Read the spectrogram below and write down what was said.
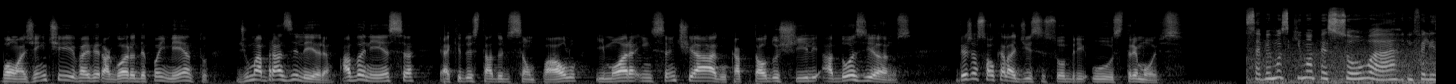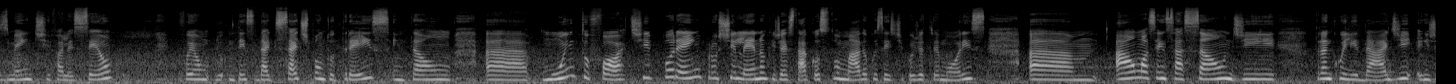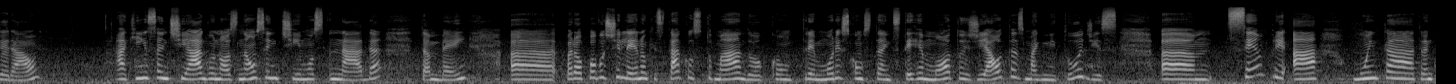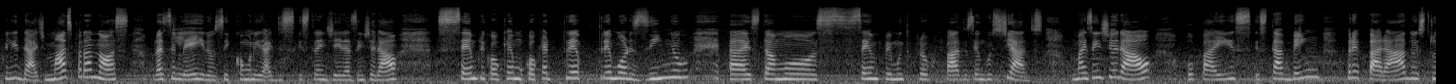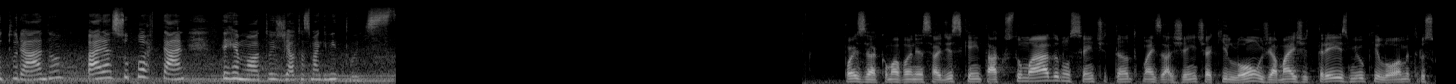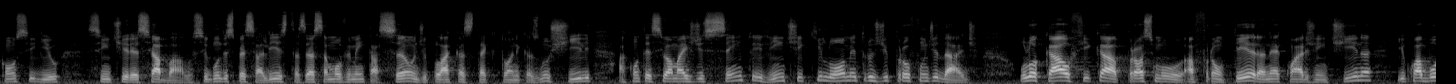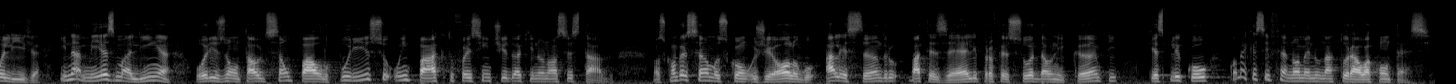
Bom, a gente vai ver agora o depoimento de uma brasileira. A Vanessa é aqui do estado de São Paulo e mora em Santiago, capital do Chile, há 12 anos. Veja só o que ela disse sobre os tremores. Sabemos que uma pessoa, infelizmente, faleceu. Foi uma intensidade 7.3, então uh, muito forte, porém para o chileno que já está acostumado com esse tipo de tremores, uh, há uma sensação de tranquilidade em geral, Aqui em Santiago nós não sentimos nada também. Uh, para o povo chileno que está acostumado com tremores constantes, terremotos de altas magnitudes, uh, sempre há muita tranquilidade. Mas para nós, brasileiros e comunidades estrangeiras em geral, sempre qualquer, qualquer tremorzinho, uh, estamos sempre muito preocupados e angustiados. Mas em geral, o país está bem preparado, estruturado para suportar terremotos de altas magnitudes. Pois é, como a Vanessa disse, quem está acostumado não sente tanto, mas a gente aqui longe, a mais de 3 mil quilômetros, conseguiu sentir esse abalo. Segundo especialistas, essa movimentação de placas tectônicas no Chile aconteceu a mais de 120 quilômetros de profundidade. O local fica próximo à fronteira né, com a Argentina e com a Bolívia, e na mesma linha horizontal de São Paulo. Por isso, o impacto foi sentido aqui no nosso estado. Nós conversamos com o geólogo Alessandro Batezelli, professor da Unicamp, que explicou como é que esse fenômeno natural acontece.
